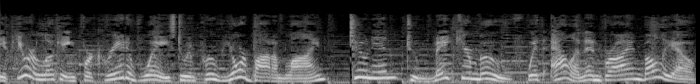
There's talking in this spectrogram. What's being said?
If you are looking for creative ways to improve your bottom line, tune in to Make Your Move with Alan and Brian Bolio.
